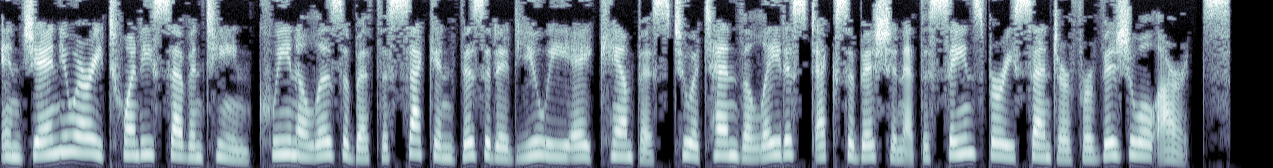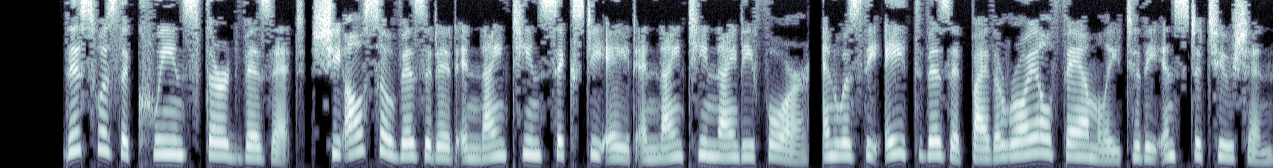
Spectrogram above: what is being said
In January 2017 Queen Elizabeth II visited UEA campus to attend the latest exhibition at the Sainsbury Centre for Visual Arts. This was the Queen's third visit she also visited in 1968 and 1994, and was the eighth visit by the royal family to the institution.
